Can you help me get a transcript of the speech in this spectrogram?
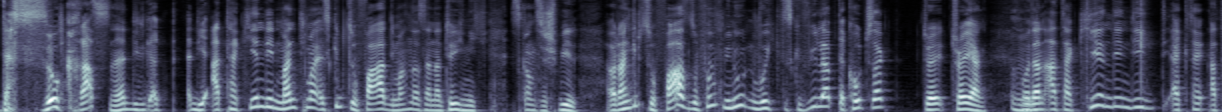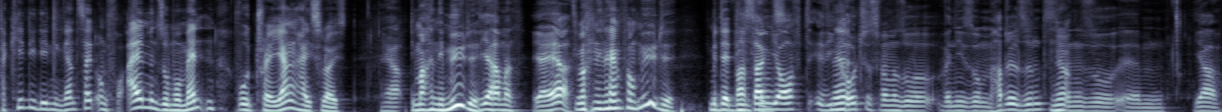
Das ist so krass, ne? Die, die attackieren den manchmal. Es gibt so Phasen, die machen das dann natürlich nicht das ganze Spiel. Aber dann gibt es so Phasen, so fünf Minuten, wo ich das Gefühl habe, der Coach sagt, Trey, Young. Mhm. Und dann attackieren, den die, die atta- attackieren die den die ganze Zeit. Und vor allem in so Momenten, wo Trey Young heiß läuft. ja. Die machen den müde. Ja, Mann. Ja, ja. Die machen den einfach müde. Mit der Was sagen die oft, die Ja. Coaches, wenn man so, wenn die so im Huddle sind, Ja. wenn du so, ähm, ja,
